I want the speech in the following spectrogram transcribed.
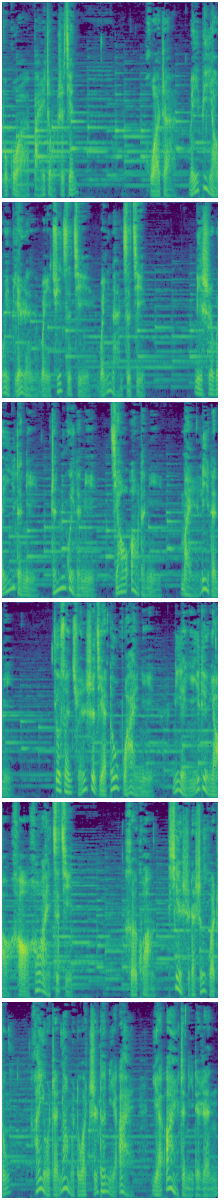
不过白昼之间。活着没必要为别人委屈自己、为难自己。你是唯一的你，珍贵的你，骄傲的你，美丽的你。就算全世界都不爱你，你也一定要好好爱自己。何况现实的生活中，还有着那么多值得你爱。也爱着你的人，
